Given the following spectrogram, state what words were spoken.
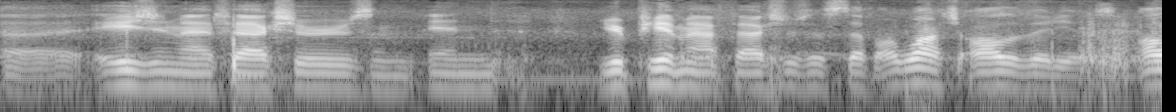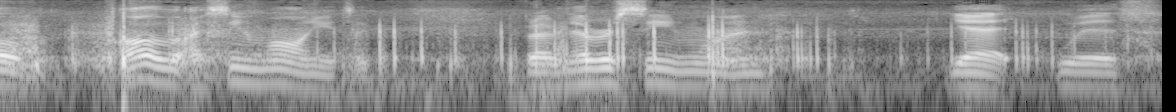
uh, Asian manufacturers and, and European manufacturers and stuff. I watch all the videos, all of them, all of. I've seen them all on YouTube, but I've never seen one yet with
